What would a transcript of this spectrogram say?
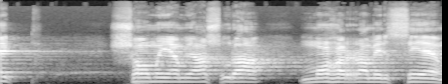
এক, সময় আমি আশুরা, মহরমের সেম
